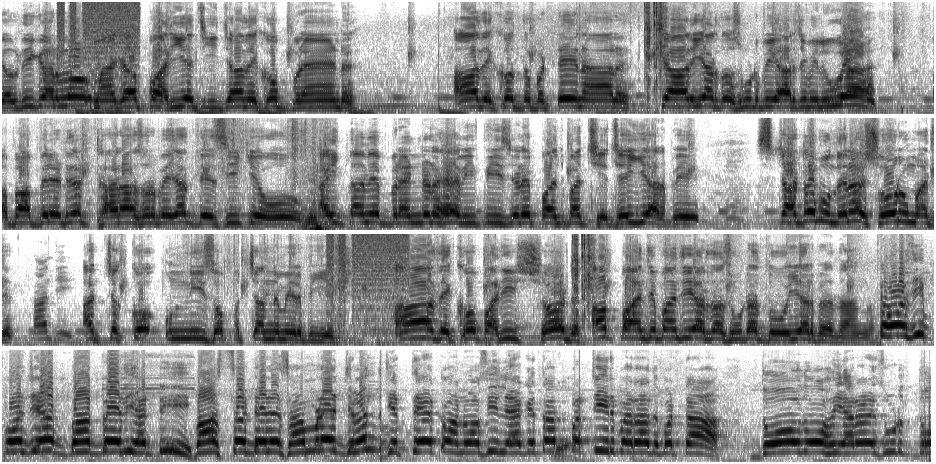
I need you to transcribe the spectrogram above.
ਜਲਦੀ ਕਰ ਲਓ। ਮੈਂ ਕਿਹਾ ਭਾਜੀ ਇਹ ਚੀਜ਼ਾਂ ਦੇਖੋ ਬ੍ਰਾਂਡ ਆਹ ਦੇਖੋ ਦੁਪੱਟੇ ਨਾਲ। 4000 ਤੋਂ ਸੂਟ ਬਾਜ਼ਾਰ 'ਚ ਮਿਲੂਗਾ। ਆ ਬਾਬੇ ਰੇਟ ਦਾ 1800 ਰੁਪਏ ਦਾ ਦੇਸੀ ਘਿਓ। ਐਦਾਂ ਦੇ ਬ੍ਰਾਂਡਡ ਹੈਵੀ ਪੀਸ ਜਿਹੜੇ 5 5 6 6000 ਰੁਪਏ। ਸਟਾਰਟਅਪ ਹੁੰਦੇ ਨਾ ਸ਼ੋਰੂਮਾਂ 'ਚ। ਹਾਂਜੀ। ਆ ਚੱਕੋ 1995 ਰੁਪਏ 'ਚ। ਆਹ ਦੇਖੋ ਭਾਜੀ ਸ਼ਰਟ ਆ 5 5000 ਦਾ ਸੂਟ ਆ 2000 ਰੁਪਏ ਦਾਂਗਾ। ਤੋਂ ਅਸੀਂ ਪਹੁੰਚੇ ਆ ਬਾਬੇ ਦੀ ਹੱਟੀ। ਬੱਸ ਅੱਡੇ ਦੇ ਸਾਹਮਣੇ ਜਲੰਧਰ ਜਿੱਥੇ ਤੁਹਾਨੂੰ ਅਸੀਂ ਲੈ ਕੇ ਤਾਂ 25 ਰੁਪਏ ਦਾ ਦੁਪੱਟਾ। 2 2000 ਵਾਲੇ ਸੂਟ 2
